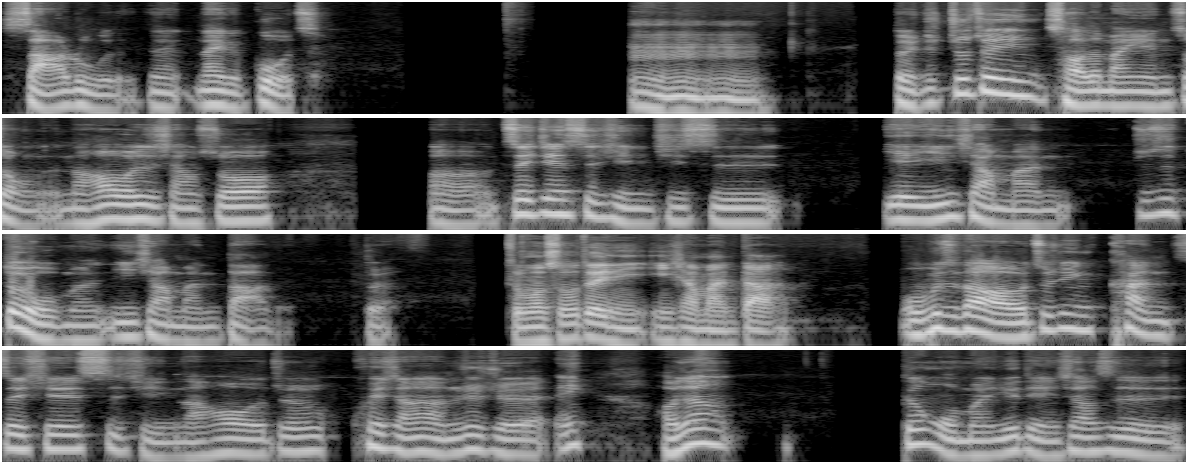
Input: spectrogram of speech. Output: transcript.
杀戮的那那个过程。嗯嗯嗯，对，就就最近吵得蛮严重的。然后我是想说。呃，这件事情其实也影响蛮，就是对我们影响蛮大的。对，怎么说对你影响蛮大？我不知道，我最近看这些事情，然后就会想想，就觉得，哎，好像跟我们有点像是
